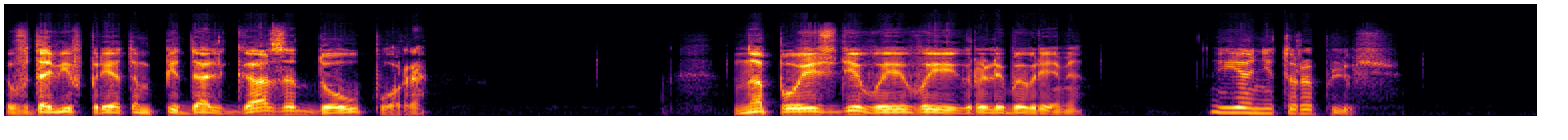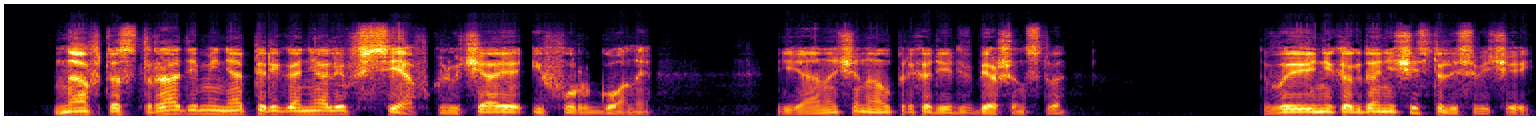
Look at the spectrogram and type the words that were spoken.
вдавив при этом педаль газа до упора. На поезде вы выиграли бы время. Я не тороплюсь. На автостраде меня перегоняли все, включая и фургоны. Я начинал приходить в бешенство. Вы никогда не чистили свечей?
